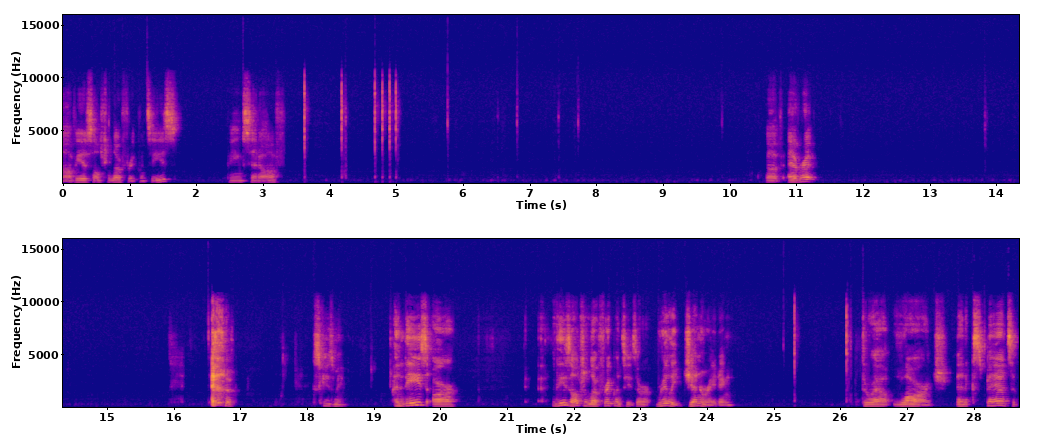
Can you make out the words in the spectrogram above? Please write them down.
Obvious ultra-low frequencies being set off. Of Everett. Excuse me. And these are, these ultra-low frequencies are really generating throughout large and expansive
